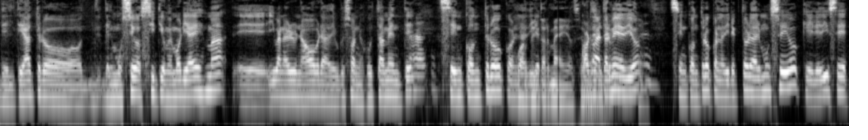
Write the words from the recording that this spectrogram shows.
del teatro de- del Museo Sitio Memoria ESMA, eh, iban a ver una obra de Brusone justamente, Ajá. se encontró con Cuarto la intermedio, cuarto intermedio, Sí. se encontró con la directora del museo que le dice,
